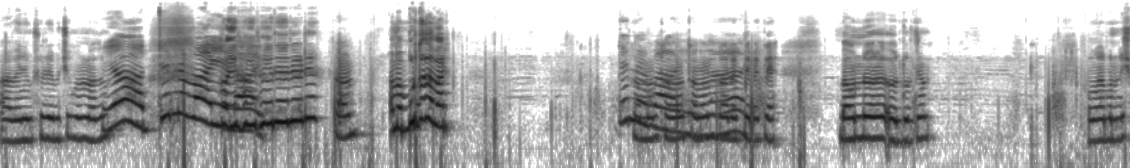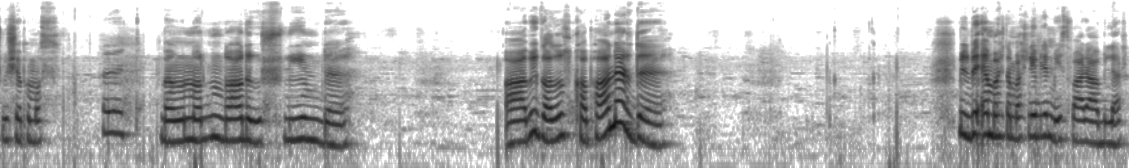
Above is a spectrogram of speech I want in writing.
Aa, benim şuraya bir çıkmam lazım. Ya dene var ya. Hayır hayır hayır hayır. hayır. Tamam. Ama burada da var. Dene Tamam var tamam tamam da bekle bekle. Ben onları öldüreceğim. Onlar bana hiçbir şey yapamaz. Evet. Ben onlardan daha da güçlüyüm de. Abi gazoz kapağı nerede? Biz bir en baştan başlayabilir miyiz Fare abiler?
